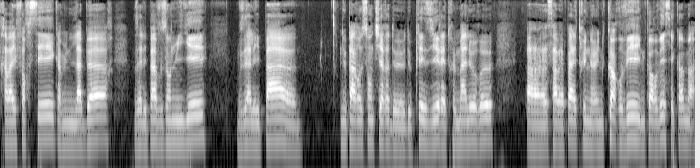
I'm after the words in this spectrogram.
travail forcé, comme une labeur. Vous n'allez pas vous ennuyer. Vous n'allez pas euh, ne pas ressentir de, plaisir, être malheureux. Euh, ça va pas être une, une corvée. Une corvée, c'est comme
